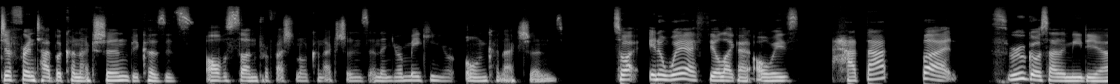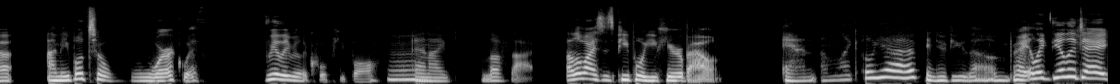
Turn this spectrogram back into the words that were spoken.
different type of connection because it's all of a sudden professional connections and then you're making your own connections. So I, in a way, I feel like I always had that. But through Ghost Island Media, I'm able to work with really, really cool people and I love that. Otherwise, it's people you hear about. And I'm like, oh yeah, I've interviewed them, right? Like the other day,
